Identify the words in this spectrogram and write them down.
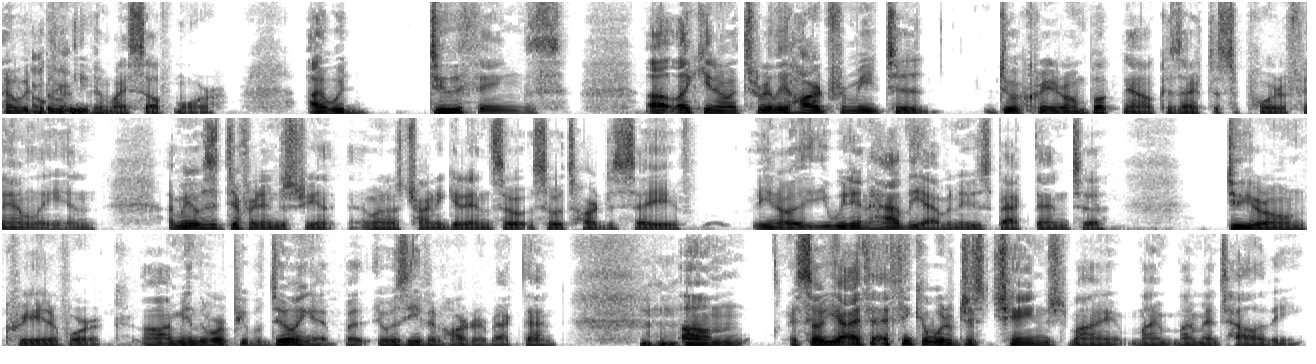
I would Okay. believe in myself more. I would do things uh, like you know. It's really hard for me to do a creator own book now because I have to support a family, and I mean it was a different industry when I was trying to get in. So so it's hard to say if you know we didn't have the avenues back then to do your own creative work. Uh, I mean, there were people doing it, but it was even harder back then. hmm Um, so yeah, I, th- I think it would have just changed my my my mentality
